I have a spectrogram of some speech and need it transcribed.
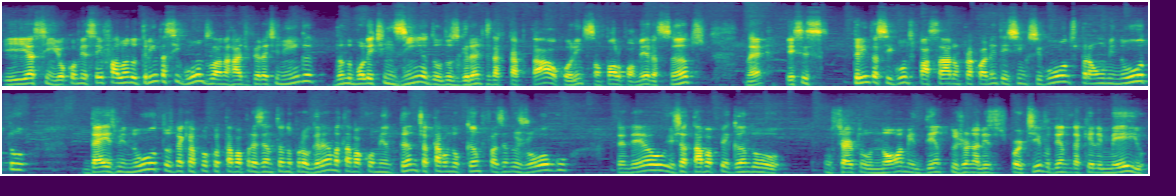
E assim, eu comecei falando 30 segundos lá na Rádio Piratininga, dando boletinzinho do, dos grandes da capital, Corinthians, São Paulo, Palmeiras, Santos, né? Esses 30 segundos passaram para 45 segundos, para um minuto, 10 minutos, daqui a pouco eu estava apresentando o programa, estava comentando, já estava no campo fazendo o jogo, entendeu? E já estava pegando um certo nome dentro do jornalismo esportivo, dentro daquele meio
